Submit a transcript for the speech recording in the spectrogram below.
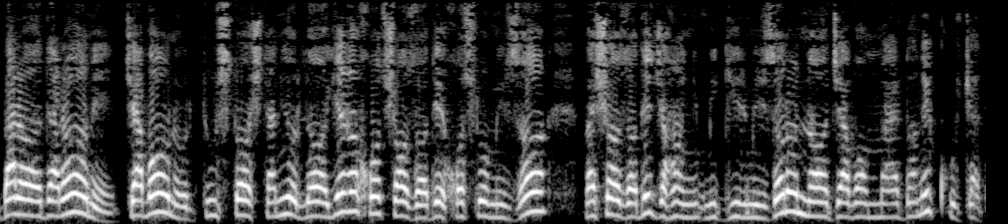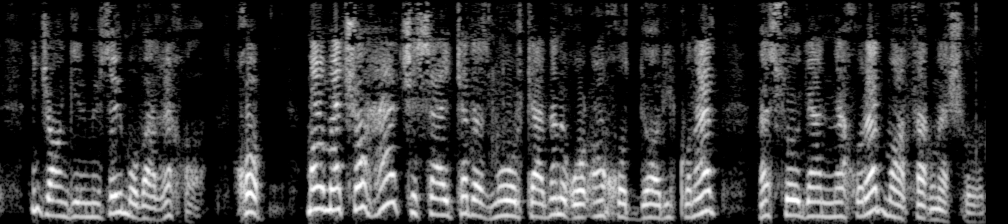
برادران جوان و دوست داشتنی و لایق خود شاهزاده خسرو میرزا و شاهزاده جهانگیر میرزا را ناجوان مردانه کور کرد. این جهانگیر میرزای مورخ ها. خب محمد شاه هر چه سعی کرد از مور کردن قرآن خودداری کند و سوگند نخورد موفق نشد.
